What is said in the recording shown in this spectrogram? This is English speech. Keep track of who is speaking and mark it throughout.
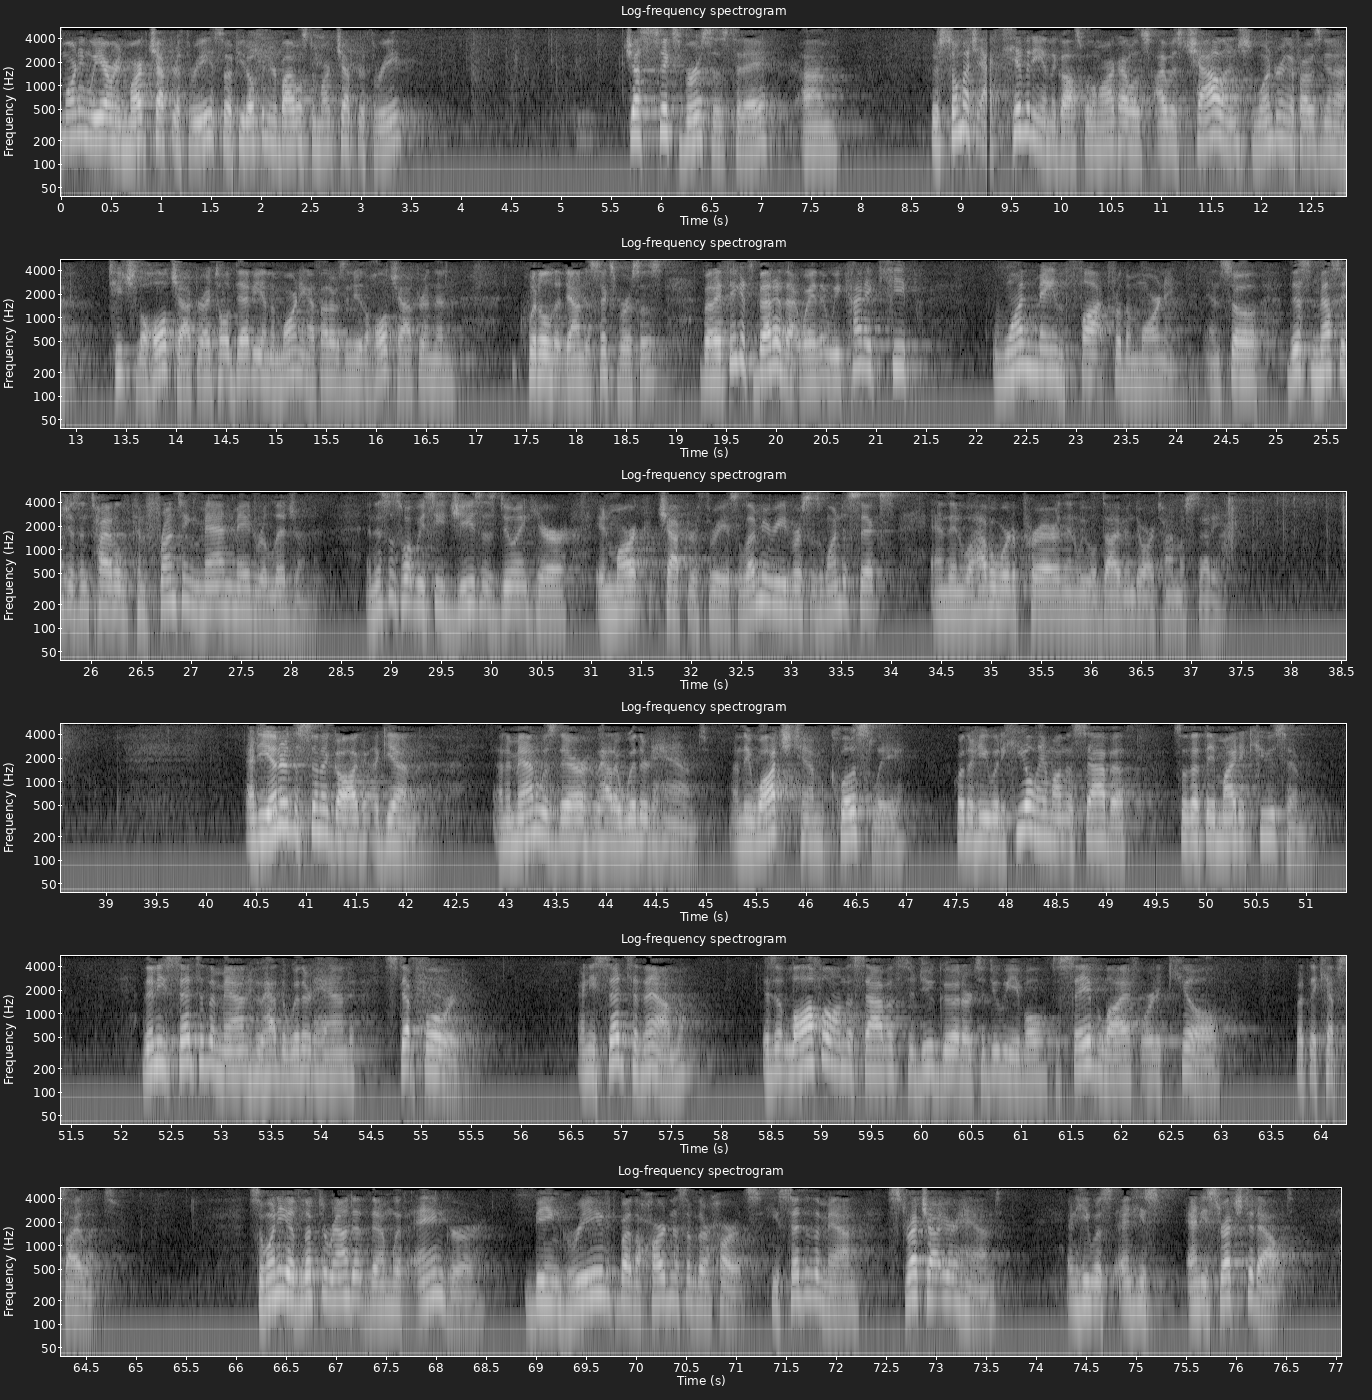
Speaker 1: Morning we are in Mark chapter 3, so if you'd open your Bibles to Mark chapter 3. Just six verses today. Um, there's so much activity in the Gospel of Mark. I was, I was challenged, wondering if I was going to teach the whole chapter. I told Debbie in the morning I thought I was going to do the whole chapter and then whittled it down to six verses. But I think it's better that way, that we kind of keep one main thought for the morning. And so this message is entitled Confronting Man Made Religion. And this is what we see Jesus doing here in Mark chapter 3. So let me read verses 1 to 6, and then we'll have a word of prayer, and then we will dive into our time of study. And he entered the synagogue again, and a man was there who had a withered hand. And they watched him closely, whether he would heal him on the Sabbath, so that they might accuse him. Then he said to the man who had the withered hand, Step forward. And he said to them, Is it lawful on the Sabbath to do good or to do evil, to save life or to kill? But they kept silent. So when he had looked around at them with anger, being grieved by the hardness of their hearts, he said to the man, Stretch out your hand. And he, was, and, he, and he stretched it out,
